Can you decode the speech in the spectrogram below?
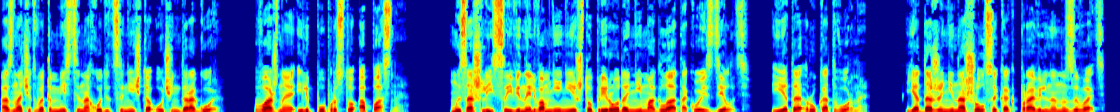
а значит в этом месте находится нечто очень дорогое, важное или попросту опасное. Мы сошлись с Эйвинель во мнении, что природа не могла такое сделать, и это рукотворное. Я даже не нашелся, как правильно называть,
